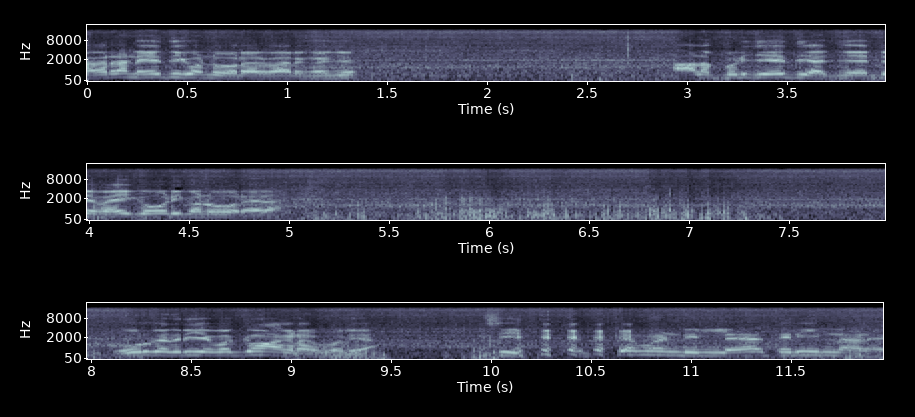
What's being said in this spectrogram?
அவர் தான் ஏற்றி கொண்டு போறாரு பாருங்க கொஞ்சம். ஆளை பிடிச்சி ஏற்றியாச்சு என் பைக் ஓடி கொண்டு போறாரா? ஊருக்கு தெரிய பக்கமாகடா போலியா? ரெக்கமெண்ட் இல்ல தெரியும் நானு.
